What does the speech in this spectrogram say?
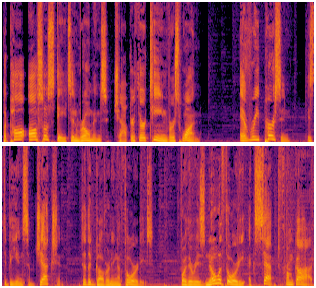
But Paul also states in Romans chapter 13 verse 1, "Every person is to be in subjection to the governing authorities, for there is no authority except from God."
